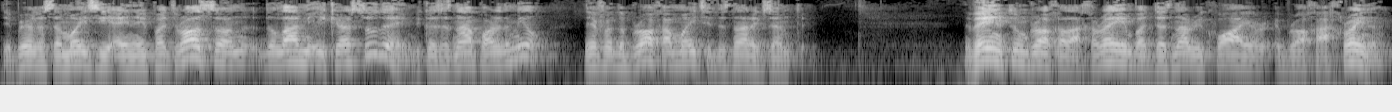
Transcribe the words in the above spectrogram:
The brachas amoitzi eine patrason, the lami ikar sudahim, because it's not part of the meal. Therefore the bracha amoitzi does not exempt it. The vein tun bracha lachareim, but does not require a bracha achreina.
